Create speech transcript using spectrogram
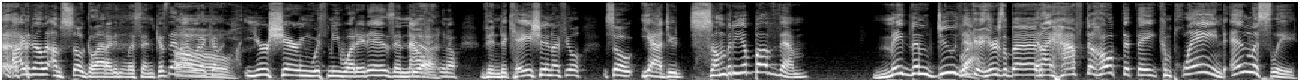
I did not. I'm so glad I didn't listen because then I would have Oh. come. You're sharing with me what it is, and now Yeah. you know vindication. I feel so. Yeah, dude. Somebody above them made them do that. Look at here's the bed. and I have to hope that they complained endlessly.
